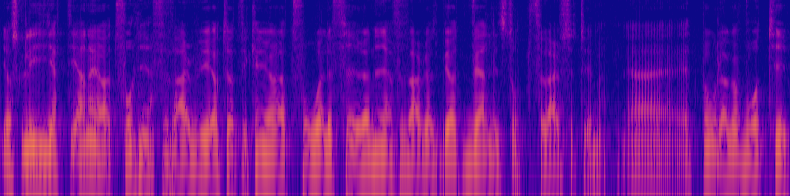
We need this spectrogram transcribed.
jag, skulle jättegärna göra två nya förvärv. Jag tror att vi kan göra två eller fyra nya förvärv. Vi har ett väldigt stort förvärvsutrymme. Eh, ett bolag av vår typ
